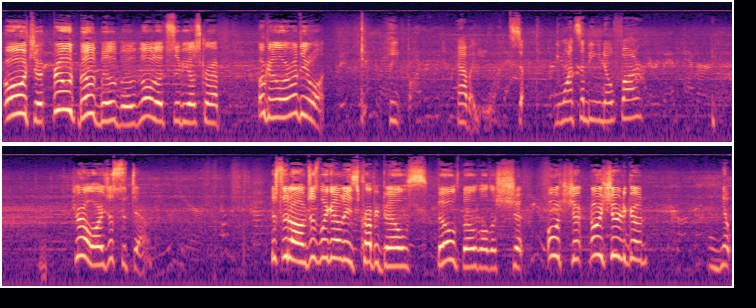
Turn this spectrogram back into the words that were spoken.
Oh shit, build, build, build, build. No, that's CBS crap. Okay, Laura, what do you want? Hey, Fire. How about you want something? You want something you know, Fire? Sure, Laura, just sit down. Just sit down, I'm just looking at these crappy bills. Bills, bills, all this shit. Oh shit, no shit again. Nope.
